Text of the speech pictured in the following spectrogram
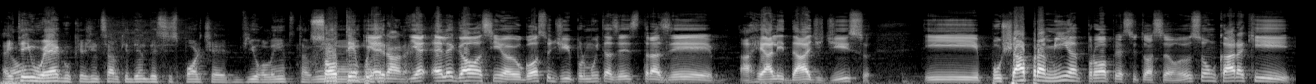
Aí Então, tem o ego, que a gente sabe que dentro desse esporte é violento também. Só o né? tempo E, é, dirá, né? e é- é legal, assim, ó, eu gosto de, por muitas vezes, trazer a realidade disso e puxar pra minha própria situação. Eu sou um cara que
